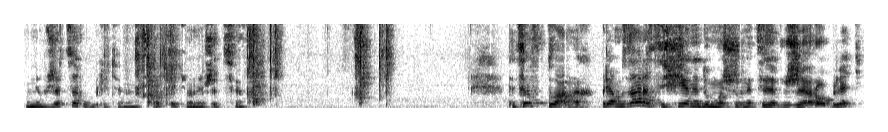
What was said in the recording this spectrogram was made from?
Вони вже це роблять, а не роблять вони вже це. Це в планах. Прямо зараз ще я не думаю, що вони це вже роблять.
